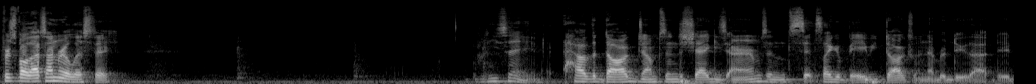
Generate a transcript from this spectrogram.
First of all, that's unrealistic. What are you saying? How the dog jumps into Shaggy's arms and sits like a baby. Dogs would never do that, dude.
